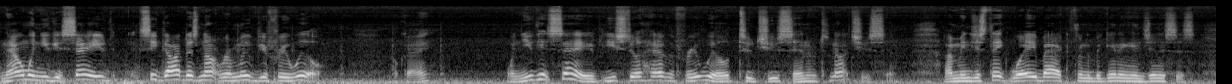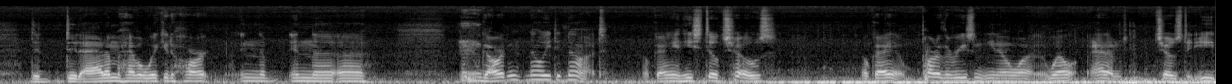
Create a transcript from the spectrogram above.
Now, when you get saved, see, God does not remove your free will. Okay? when you get saved, you still have the free will to choose sin or to not choose sin. I mean, just think way back from the beginning in Genesis. Did did Adam have a wicked heart in the in the uh, garden? No, he did not. Okay, and he still chose. Okay, part of the reason, you know, well, Adam chose to eat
